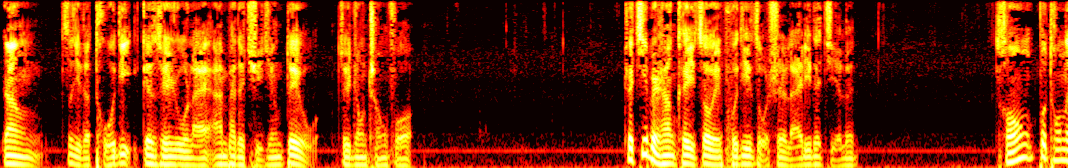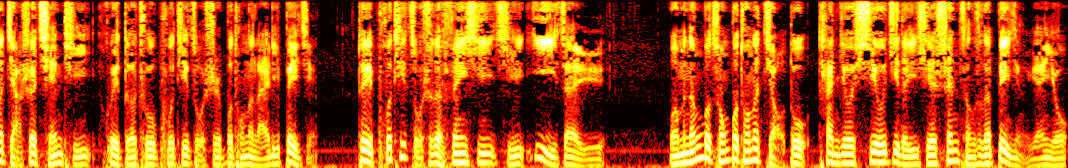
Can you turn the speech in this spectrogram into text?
让自己的徒弟跟随如来安排的取经队伍，最终成佛。这基本上可以作为菩提祖师来历的结论。从不同的假设前提，会得出菩提祖师不同的来历背景。对菩提祖师的分析，其意义在于。我们能够从不同的角度探究《西游记》的一些深层次的背景缘由。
